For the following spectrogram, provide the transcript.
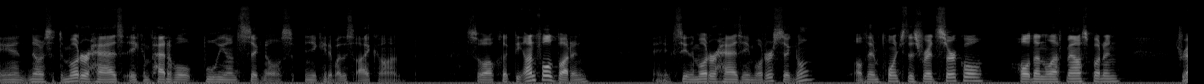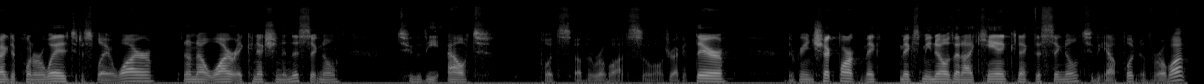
And notice that the motor has a compatible Boolean signal indicated by this icon. So I'll click the unfold button, and you can see the motor has a motor signal. I'll then point to this red circle, hold down the left mouse button, drag the pointer away to display a wire, and I'll now wire a connection in this signal to the outputs of the robot. So I'll drag it there. The green check mark make, makes me know that I can connect this signal to the output of the robot.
